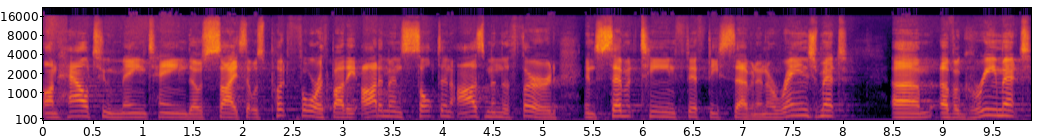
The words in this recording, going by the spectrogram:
on how to maintain those sites that was put forth by the Ottoman Sultan Osman III in 1757, an arrangement um, of agreement,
